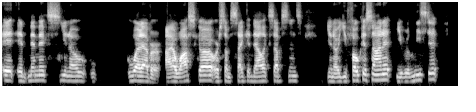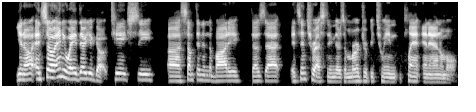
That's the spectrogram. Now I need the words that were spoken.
it, it mimics you know whatever ayahuasca or some psychedelic substance. You know you focus on it you release it you know and so anyway there you go thc uh, something in the body does that. It's interesting. There's a merger between plant and animal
